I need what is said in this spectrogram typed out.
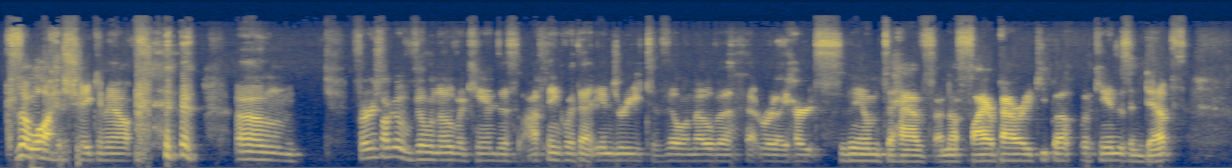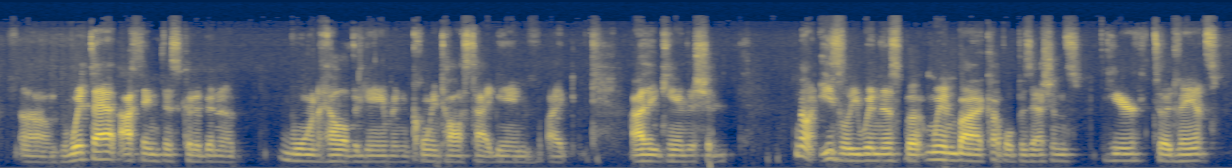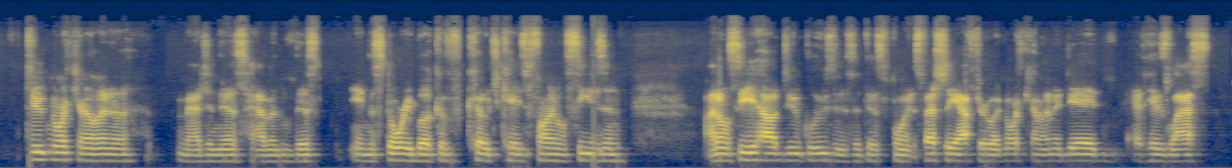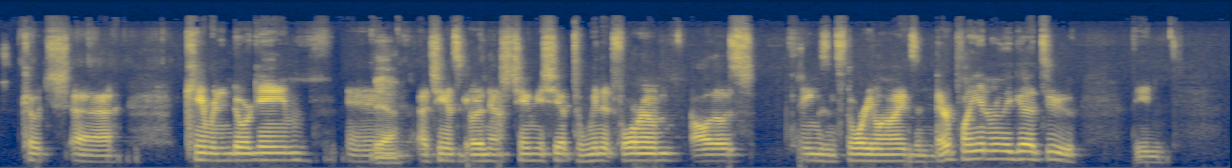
because a lot has shaken out. um, first, I'll go Villanova, Kansas. I think with that injury to Villanova, that really hurts them to have enough firepower to keep up with Kansas in depth. Um, with that, I think this could have been a one hell of a game and coin toss type game. Like, I think Kansas should not easily win this, but win by a couple possessions here to advance. Duke, North Carolina. Imagine this having this in the storybook of Coach K's final season. I don't see how Duke loses at this point, especially after what North Carolina did at his last Coach uh, Cameron Indoor game and Yeah. a chance to go to the national championship to win it for him. All those things and storylines, and they're playing really good too. I mean,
